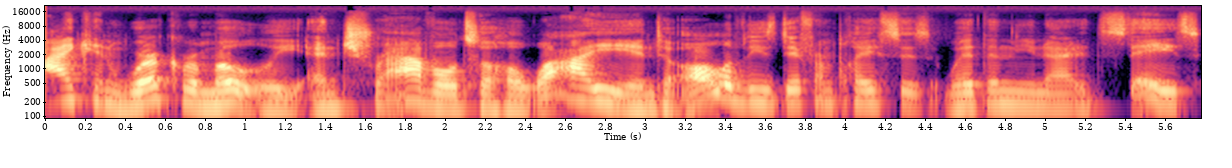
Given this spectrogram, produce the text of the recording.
I can work remotely and travel to Hawaii and to all of these different places within the United States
